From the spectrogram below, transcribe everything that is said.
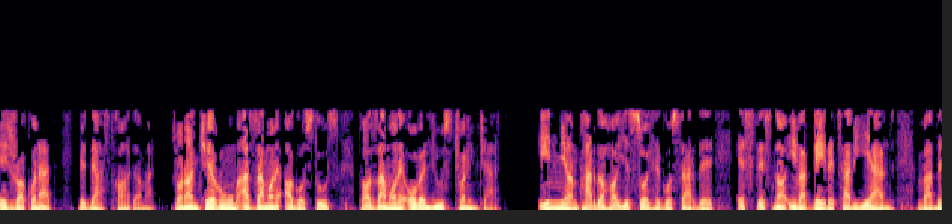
اجرا کند به دست خواهد آمد چنان که روم از زمان آگوستوس تا زمان اوولیوس چنین کرد این میان پرده های صلح گسترده استثنایی و غیر طبیعی اند و به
